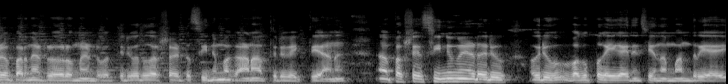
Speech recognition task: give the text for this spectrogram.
ഇപ്പോഴും പറഞ്ഞിട്ട് ഓർമ്മയുണ്ട്. പത്തിരുപത് വർഷമായിട്ട് സിനിമ കാണാത്തൊരു വ്യക്തിയാണ്. പക്ഷേ സിനിമയുടെ ഒരു ഒരു വകുപ്പ് കൈകാര്യം ചെയ്യുന്ന മന്ത്രിയായി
